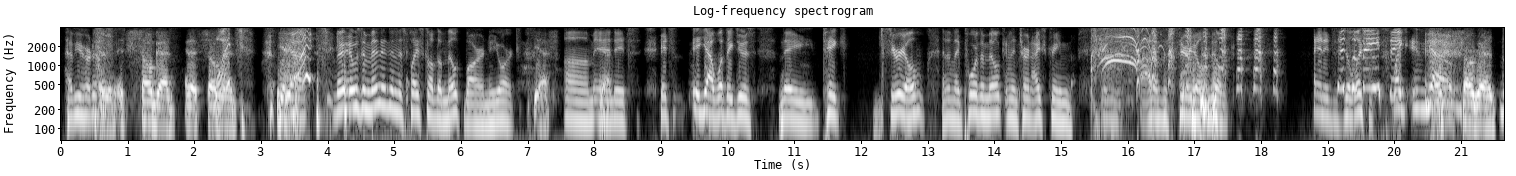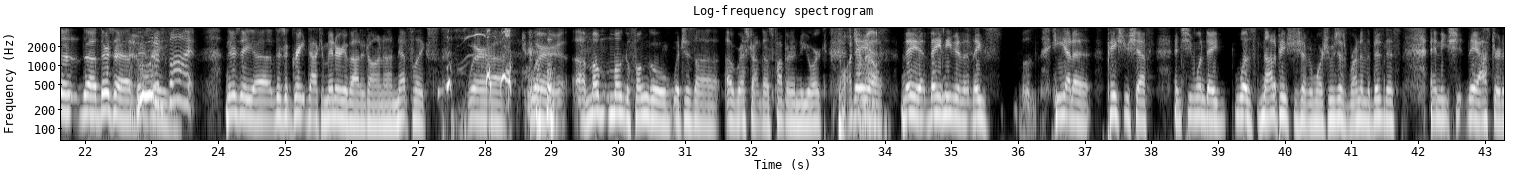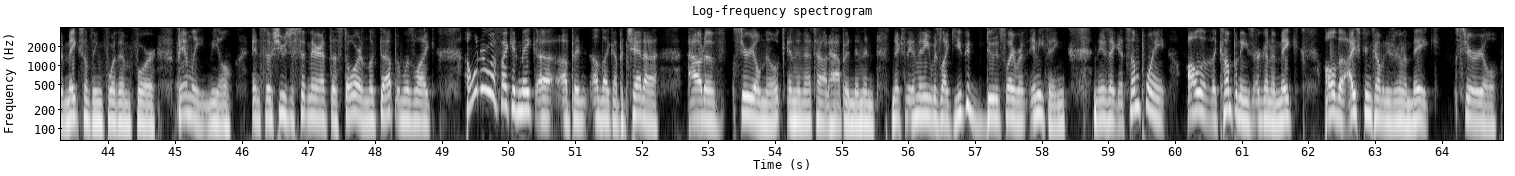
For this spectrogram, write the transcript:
Have you heard of It this? It's so good. It is so What? good. Yeah. What? It was invented in this place called the Milk Bar in New York. Yes. Um, and it's, it's, yeah, what they do is they take cereal and then they pour the milk and then turn ice cream in, out of the cereal milk. And it's That's delicious. amazing. Like, yeah, So good. the, the, there's a, Who would have thought? There's a, uh, there's a great documentary about it on uh, Netflix where, uh, where, uh, Momofuku, which is a, a restaurant that was popular in New York, Watch they, uh, they uh, they needed a they he had a pastry chef and she one day was not a pastry chef anymore. She was just running the business and he, she, they asked her to make something for them for family meal. And so she was just sitting there at the store and looked up and was like i wonder if i could make a, a, a like a panna cotta out of cereal milk. And then that's how it happened. And then next thing and then he was like you could do this flavor with anything. And he was like at some point all of the companies are going to make all the ice cream companies are going to make cereal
